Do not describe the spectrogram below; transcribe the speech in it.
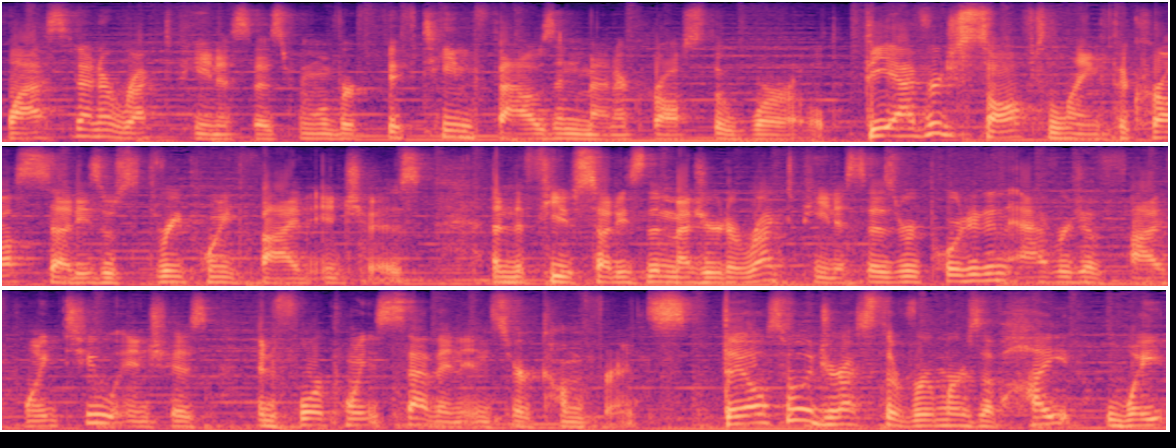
flaccid and erect penises from over 15,000 men across the world. The average soft length across studies was 3.5 inches, and the few studies that measured erect penises reported an average of 5.2 inches and 4.7 in circumference. They also addressed the rumors of height, weight,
